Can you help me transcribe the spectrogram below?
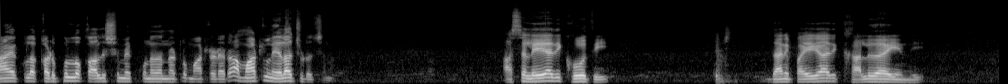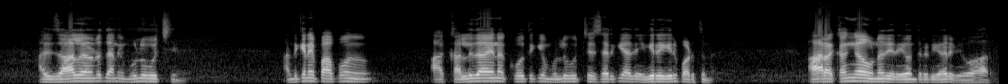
నాయకుల కడుపుల్లో కాలుష్యం ఎక్కువ ఉన్నదన్నట్లు మాట్లాడారు. ఆ మాటలను ఎలా చూడొచ్చు? అసలే అది కోతి. దాని పైగా అది కళ్ళు తాగింది అది జాలంటే దానికి ముళ్ళు వచ్చింది. అందుకనే పాపం ఆ కళ్ళుదాయిన కోతికి ముళ్ళు గుచ్చేసరికి అది ఎగిరెగిరి పడుతున్నది. ఆ రకంగా ఉన్నది రేవంత్ రెడ్డి గారి వ్యవహారం.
